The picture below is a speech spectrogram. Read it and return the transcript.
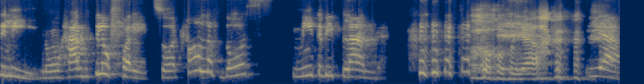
silly, you know, having pillow fights, or all of those need to be planned oh yeah. Yeah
